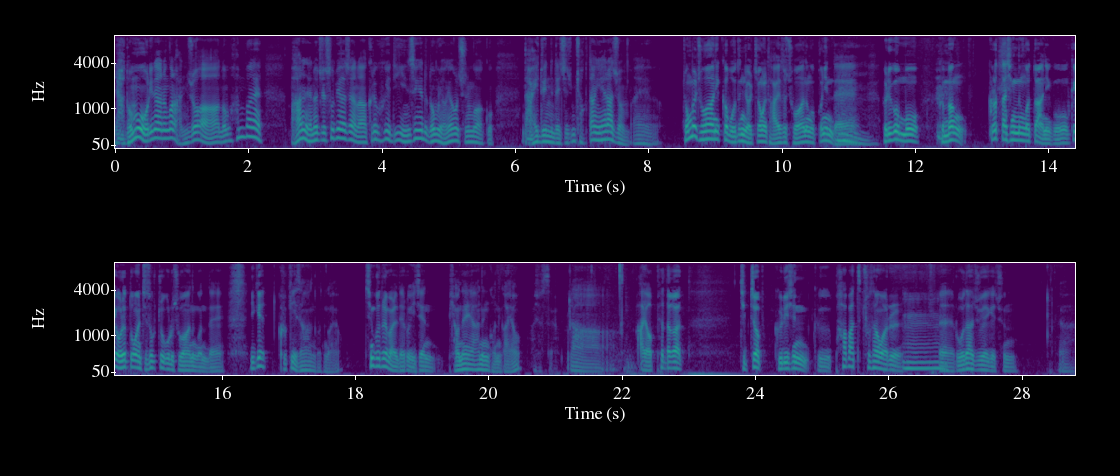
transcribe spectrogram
야, 너무 올인하는 건 안 좋아. 너무 한 번에 많은 에너지를 소비하잖아. 그리고 그게 네 인생에도 너무 영향을 주는 것 같고 나이도 있는데 이제 좀 적당히 해라 좀. 에휴. 정말 좋아하니까 모든 열정을 다해서 좋아하는 것 뿐인데 음. 그리고 뭐 금방 끌었다 식는 것도 아니고 꽤 오랫동안 지속적으로 좋아하는 건데 이게 그렇게 이상한 건가요? 친구들 말대로 이젠 변해야 하는 건가요? 하셨어요. 아, 아 옆에다가 직접 그리신 그 팝아트 초상화를 음. 예, 로다주에게 준 야.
